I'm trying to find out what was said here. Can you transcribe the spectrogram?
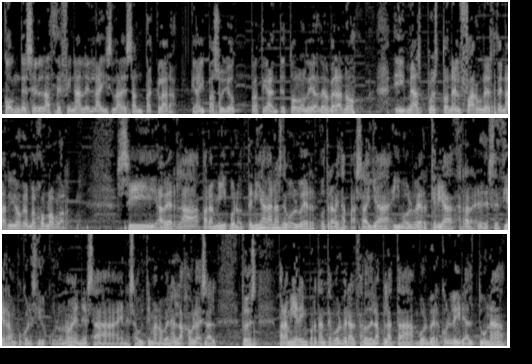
con desenlace final en la isla de Santa Clara, que ahí paso yo prácticamente todos los días del verano y me has puesto en el faro un escenario que mejor no hablar. Sí, a ver, la, para mí, bueno, tenía ganas de volver otra vez a Pasaya y volver, quería cerrar, eh, se cierra un poco el círculo, ¿no? En esa, en esa última novela, en La jaula de sal. Entonces, para mí era importante volver al Faro de la Plata, volver con Leire Altuna,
